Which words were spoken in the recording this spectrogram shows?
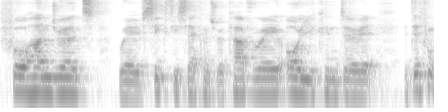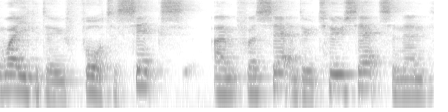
400s with 60 seconds recovery, or you can do it a different way. You could do four to six um, for a set and do two sets, and then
